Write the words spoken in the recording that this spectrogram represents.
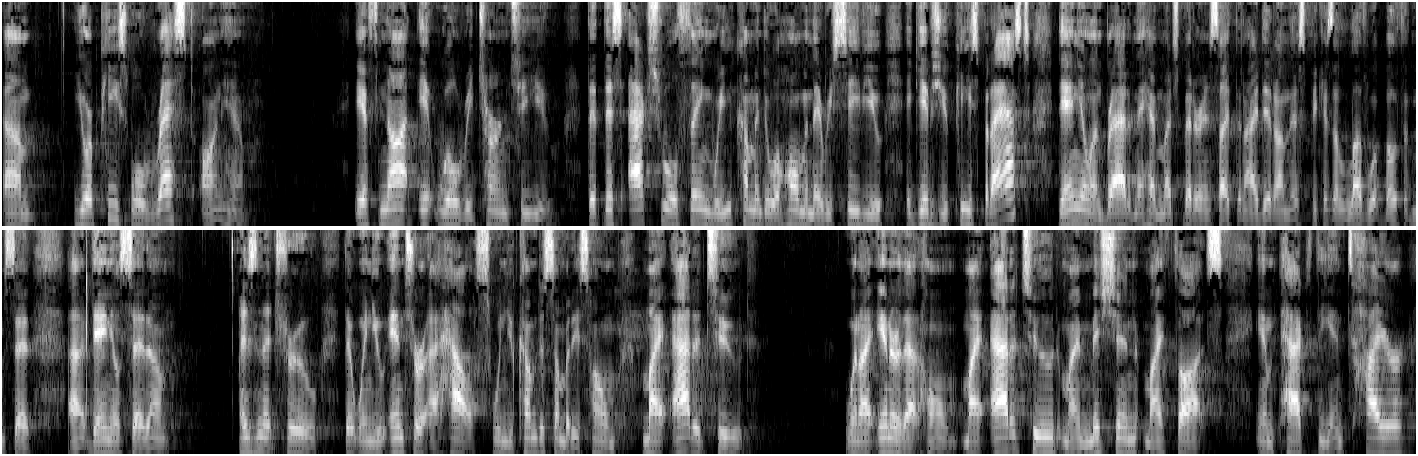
um, your peace will rest on him. If not, it will return to you. That this actual thing where you come into a home and they receive you, it gives you peace. But I asked Daniel and Brad, and they had much better insight than I did on this because I love what both of them said. Uh, Daniel said, um, isn't it true that when you enter a house, when you come to somebody's home, my attitude when I enter that home, my attitude, my mission, my thoughts impact the entire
